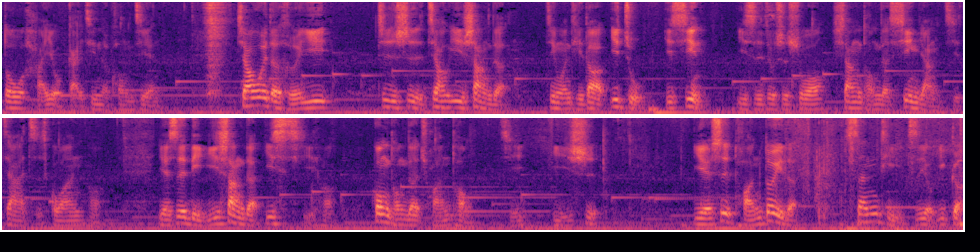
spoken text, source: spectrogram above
都还有改进的空间。教会的合一，只是教义上的经文提到一主一信，意思就是说相同的信仰及价值观哈，也是礼仪上的一喜哈。共同的传统及仪式，也是团队的身体只有一个，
